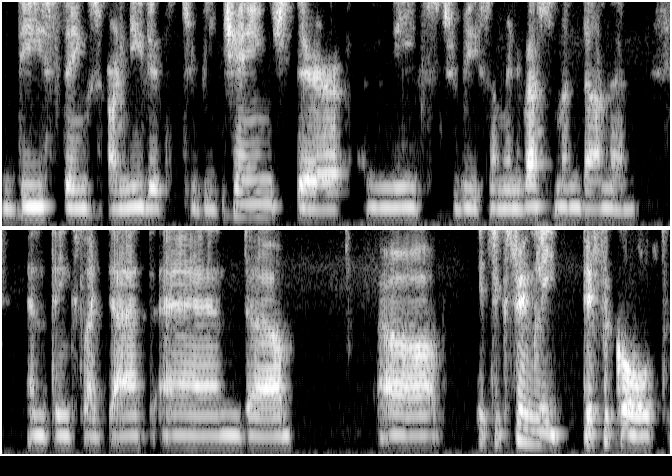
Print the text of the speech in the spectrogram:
these things are needed to be changed there needs to be some investment done and and things like that. And um, uh, it's extremely difficult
